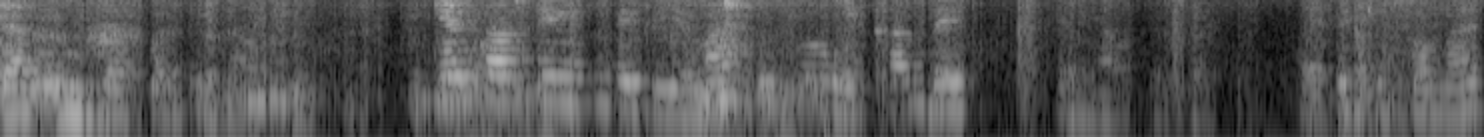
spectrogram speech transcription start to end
just, we just want to help you. We get something, maybe a month or so, we come back and help as well. Thank you so much.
